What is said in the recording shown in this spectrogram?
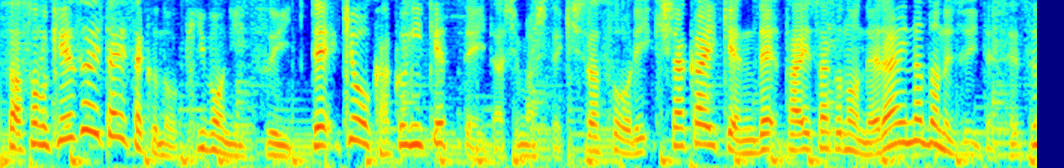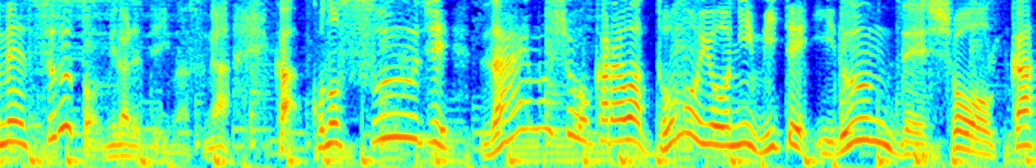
さあその経済対策の規模について今日閣議決定いたしまして岸田総理記者会見で対策の狙いなどについて説明すると見られていますがかこの数字財務省からはどのように見ているんでしょうか？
